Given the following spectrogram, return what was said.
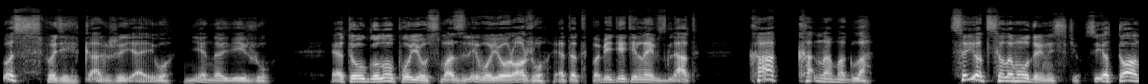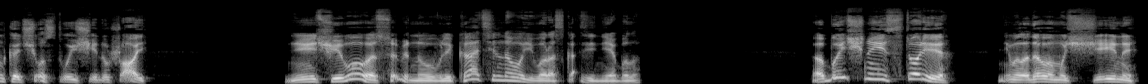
«Господи, как же я его ненавижу! Эту глупую, смазливую рожу, этот победительный взгляд! Как она могла? С ее целомудренностью, с ее тонко чувствующей душой!» Ничего особенно увлекательного в его рассказе не было. Обычная история немолодого мужчины,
